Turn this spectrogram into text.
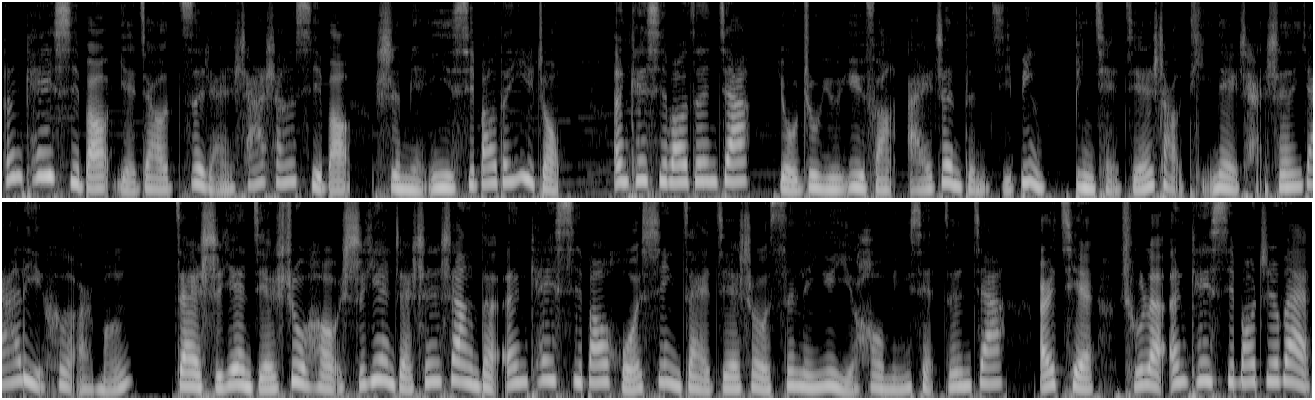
，NK 细胞也叫自然杀伤细胞，是免疫细胞的一种。NK 细胞增加有助于预防癌症等疾病，并且减少体内产生压力荷尔蒙。在实验结束后，实验者身上的 NK 细胞活性在接受森林浴以后明显增加，而且除了 NK 细胞之外，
